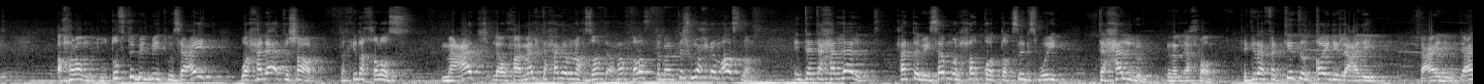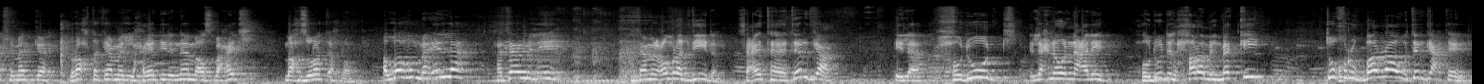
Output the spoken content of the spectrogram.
أحرمت وطفت بالبيت وسعيت وحلقت شعرك. انت كده خلاص ما عادش لو عملت حاجة من لحظات الإحرام خلاص أنت ما أنتش محرم أصلا. أنت تحللت. حتى بيسموا الحلق والتقصير اسمه إيه؟ تحلل من الإحرام. أنت كده فكيت القيد اللي عليك. فعادي. أنت قاعد في مكة براحتك اعمل الحاجات دي لأنها ما أصبحتش محظورات إحرام. اللهم إلا هتعمل إيه؟ هتعمل عمرة جديدة. ساعتها هترجع إلى حدود اللي إحنا قلنا عليه. حدود الحرم المكي تخرج بره وترجع تاني.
